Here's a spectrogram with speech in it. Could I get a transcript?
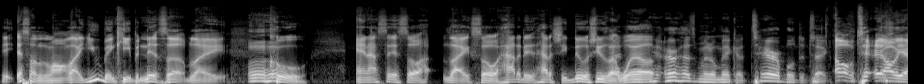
it's a long like you've been keeping this up. Like, Mm-hmm. cool. And I said, so like, so how did it how did she do it? She was like, Well, her husband will make a terrible detective. Oh, te- oh yeah,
